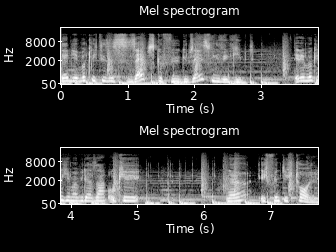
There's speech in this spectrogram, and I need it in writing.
der dir wirklich dieses Selbstgefühl gibt, Selbstliebe gibt. Der dir wirklich immer wieder sagt, okay, ne, ich finde dich toll.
